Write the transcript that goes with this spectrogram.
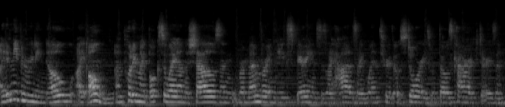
I didn't even really know I owned. I'm putting my books away on the shelves and remembering the experiences I had as I went through those stories with those characters and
